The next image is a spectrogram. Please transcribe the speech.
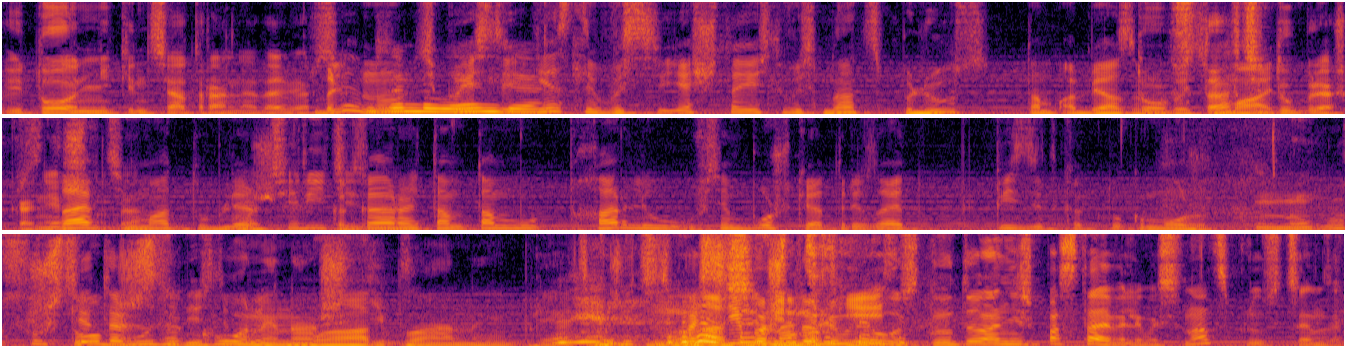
И то не кинотеатральная, да, версия? Блин, ну, типа, если, если я считаю, если 18 плюс, там обязан то быть вставьте мат. дубляж, конечно. Ставьте да. мат дубляж. Материтесь, Какая да. там, там Харли у- всем бошки отрезает, пиздит как только может. Ну, Ну, слушайте, Что это же будет, если законы наши мат? ебаные, блядь. Скажите Ну, спасибо, же что... плюс. Ну, да, они же поставили 18 плюс цензор.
